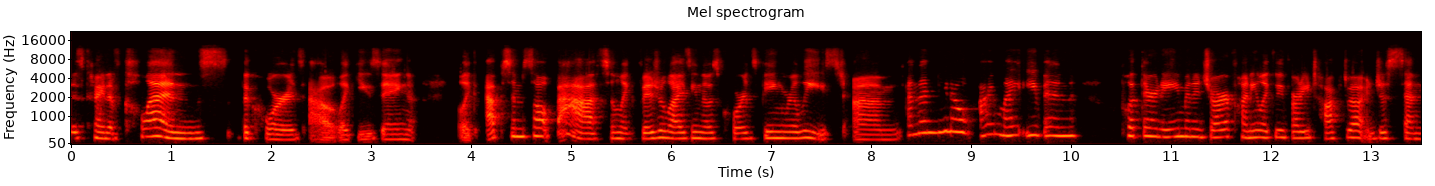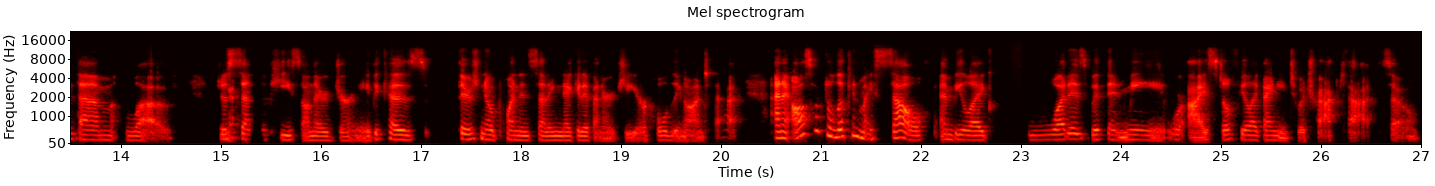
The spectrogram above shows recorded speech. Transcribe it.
just kind of cleanse the cords out like using like Epsom salt baths and like visualizing those cords being released. Um, and then, you know, I might even put their name in a jar of honey, like we've already talked about, and just send them love, just yeah. send the peace on their journey because there's no point in sending negative energy or holding on to that. And I also have to look in myself and be like, what is within me where I still feel like I need to attract that? So,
